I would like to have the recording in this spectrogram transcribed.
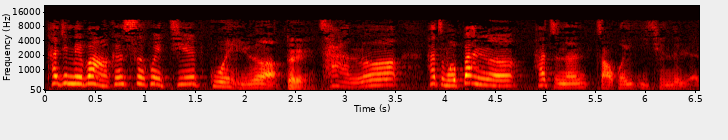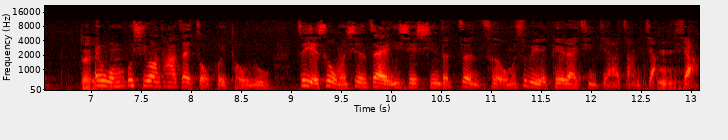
他已经没办法跟社会接轨了，对，惨了，他怎么办呢？他只能找回以前的人，对，哎，我们不希望他再走回头路，这也是我们现在一些新的政策，我们是不是也可以来请家长讲一下？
